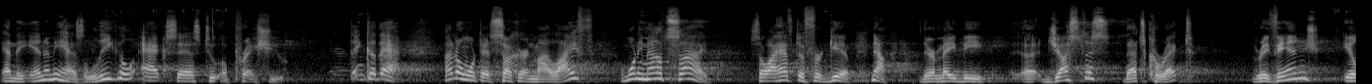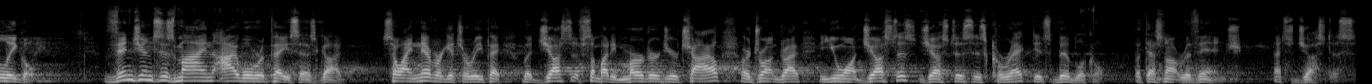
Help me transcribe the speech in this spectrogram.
and the enemy has legal access to oppress you. Think of that. I don't want that sucker in my life. I want him outside. So I have to forgive. Now, there may be uh, justice, that's correct. Revenge, illegal. Vengeance is mine, I will repay, says God. So I never get to repay. But just if somebody murdered your child or drunk drive and you want justice, justice is correct, it's biblical. But that's not revenge, that's justice.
